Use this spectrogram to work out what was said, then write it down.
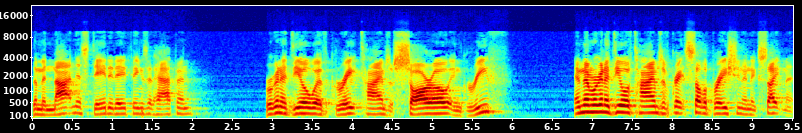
the monotonous day to day things that happen. We're going to deal with great times of sorrow and grief. And then we're going to deal with times of great celebration and excitement.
